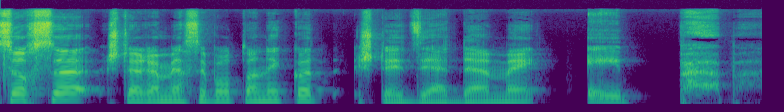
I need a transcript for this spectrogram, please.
Sur ce, je te remercie pour ton écoute. Je te dis à demain et bye bye.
